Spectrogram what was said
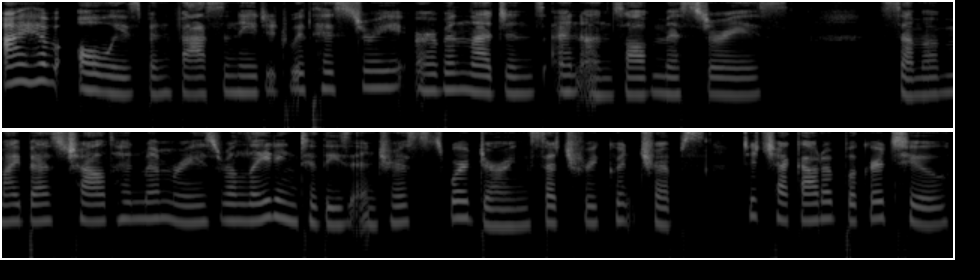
I have always been fascinated with history, urban legends, and unsolved mysteries. Some of my best childhood memories relating to these interests were during such frequent trips to check out a book or two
